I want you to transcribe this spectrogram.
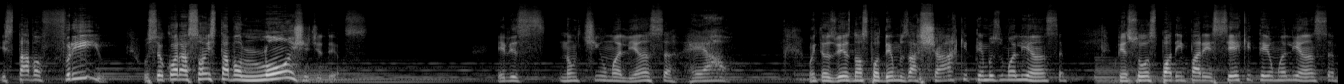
estava frio, o seu coração estava longe de Deus eles não tinham uma aliança real. Muitas vezes nós podemos achar que temos uma aliança, pessoas podem parecer que têm uma aliança,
